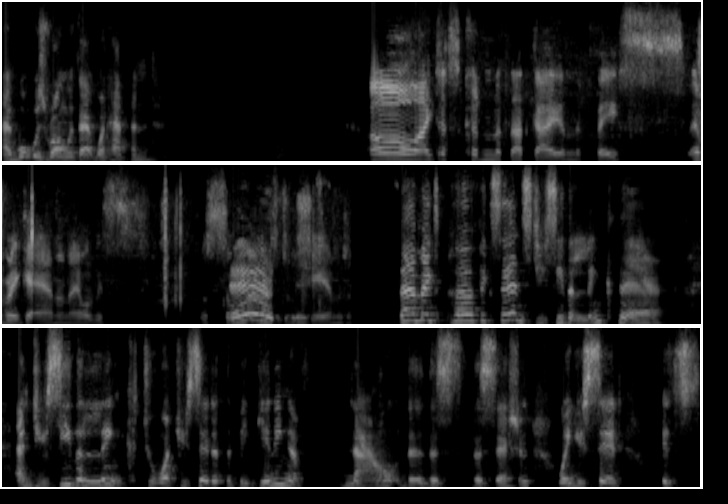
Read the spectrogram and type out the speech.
and what was wrong with that? What happened? Oh, I just couldn't look that guy in the face ever again, and I always was so embarrassed and ashamed. That makes perfect sense. Do you see the link there? And do you see the link to what you said at the beginning of now, the, this this session, where you said it's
